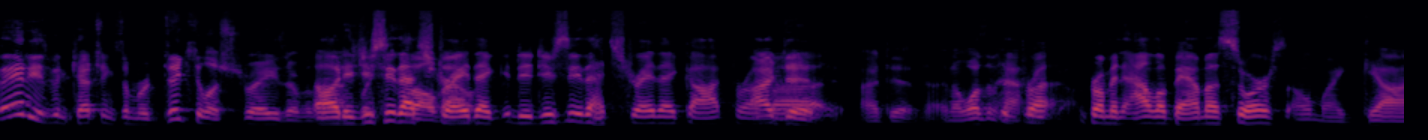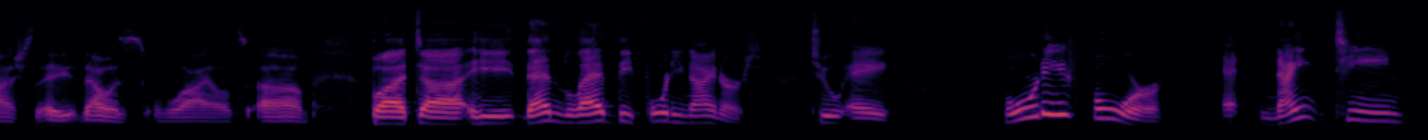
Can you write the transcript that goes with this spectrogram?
Vandy's been catching some ridiculous strays over the. Oh, did you see that stray? hours. They did you see that stray they caught from? I did. uh, I did, and I wasn't happy. from, from an Alabama source. Oh my gosh, they, that was wild. Um, but uh, he then led the 49ers to a 44 at 19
